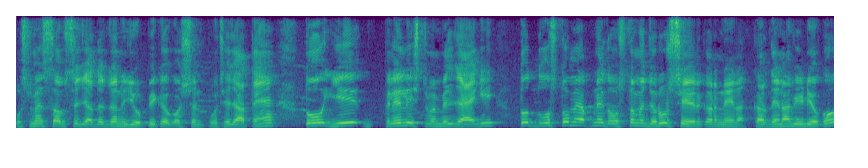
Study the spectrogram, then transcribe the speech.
उसमें सबसे ज़्यादा जो ना यूपी के क्वेश्चन पूछे जाते हैं। तो ये प्ले में मिल जाएगी। तो दोस्तों, में अपने दोस्तों में ज़रूर शेयर करने कर देना वीडियो को।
